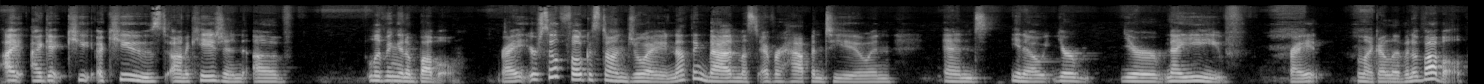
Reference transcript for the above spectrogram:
I I get cu- accused on occasion of living in a bubble. Right? You're so focused on joy. Nothing bad must ever happen to you, and and you know you're you're naive, right? Like I live in a bubble.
